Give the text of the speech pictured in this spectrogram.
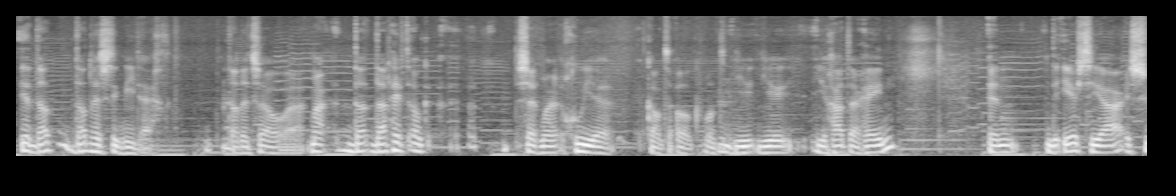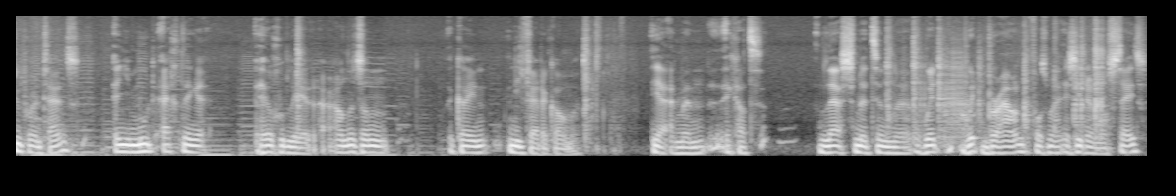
ja, dat, dat wist ik niet echt. Dat het zo. maar dat, dat heeft ook, zeg maar, goede kanten ook. Want je, je, je gaat daarheen. En de eerste jaar is super intens. En je moet echt dingen heel goed leren daar. Anders dan kan je niet verder komen. Ja, en ik had les met een eh, Whit, Whit Brown. Volgens mij is hij er nog steeds.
